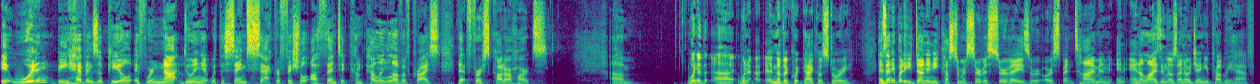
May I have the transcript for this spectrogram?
it wouldn't be heaven's appeal if we're not doing it with the same sacrificial, authentic, compelling love of Christ that first caught our hearts. Um, one of the, uh, when, uh, another quick Geico story. Has anybody done any customer service surveys or, or spent time in, in analyzing those? I know, Jen, you probably have.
